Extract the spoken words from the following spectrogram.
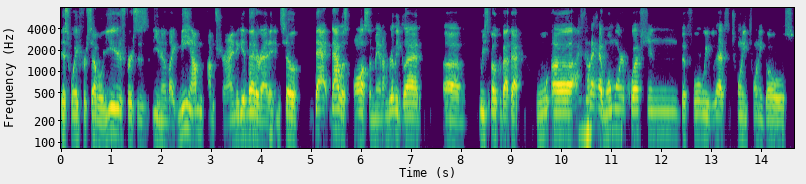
this way for several years versus you know like me i'm i'm trying to get better at it and so that that was awesome man i'm really glad um, we spoke about that. Uh, i thought i had one more question before we had some 2020 goals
